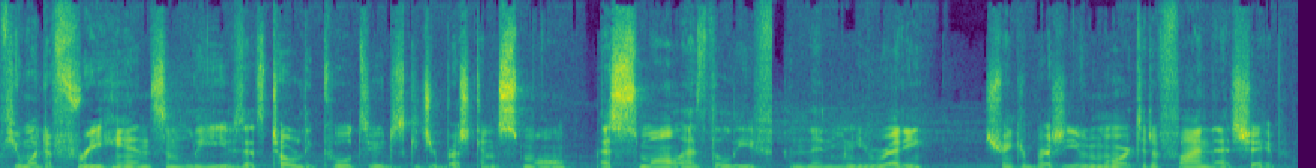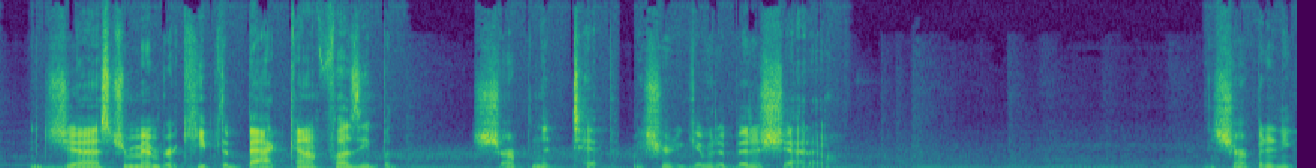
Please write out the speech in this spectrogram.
If you want to freehand some leaves, that's totally cool too. Just get your brush kind of small, as small as the leaf. And then when you're ready, shrink your brush even more to define that shape. And just remember, keep the back kind of fuzzy, but sharpen the tip. Make sure to give it a bit of shadow. And sharpen any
